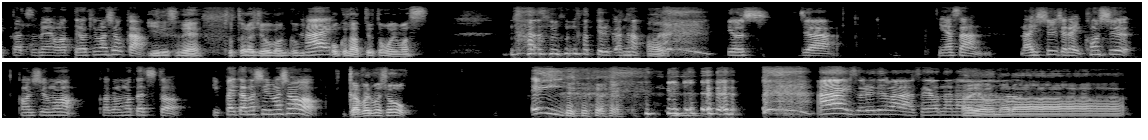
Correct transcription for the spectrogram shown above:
一発目終わっておきましょうか。いいですね。ちょっとラジオ番組っぽくなってると思います。なってるかな。はい。よし、じゃあ皆さん来週じゃない今週今週も子供たちといっぱい楽しみましょう。頑張りましょえいう。はい、それではさようなら。さようなら。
